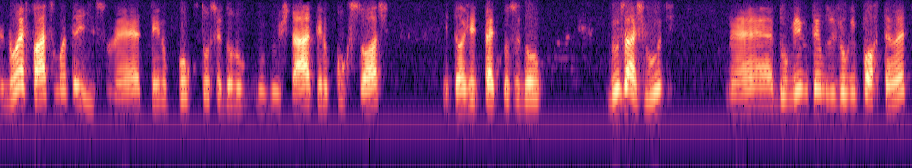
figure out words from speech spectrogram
não é fácil manter isso, né? Tendo pouco torcedor no, no, no estádio, tendo pouco sócio. Então a gente pede que o torcedor nos ajude. Né? Domingo temos um jogo importante,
